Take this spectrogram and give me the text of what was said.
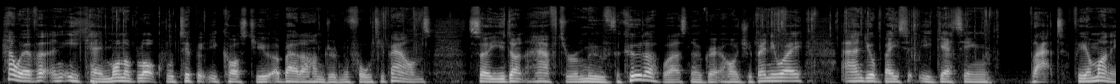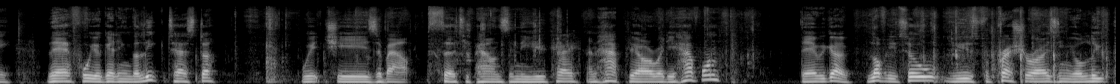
However, an EK monoblock will typically cost you about 140 pounds. So you don't have to remove the cooler, well that's no great hardship anyway, and you're basically getting that for your money. Therefore you're getting the leak tester, which is about 30 pounds in the UK, and happily I already have one. There we go. Lovely tool used for pressurizing your loop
